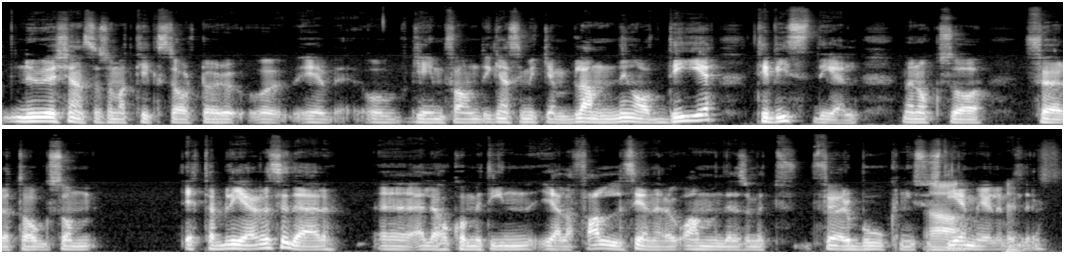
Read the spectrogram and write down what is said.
Nu känns det som att Kickstarter och, eh, och Gamefound är ganska mycket en blandning av det till viss del. Men också företag som etablerade sig där eh, Eller har kommit in i alla fall senare och använder det som ett förbokningssystem mer eller mindre. precis.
